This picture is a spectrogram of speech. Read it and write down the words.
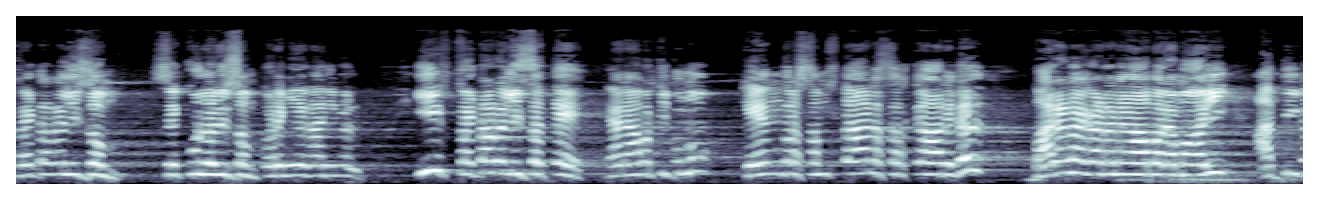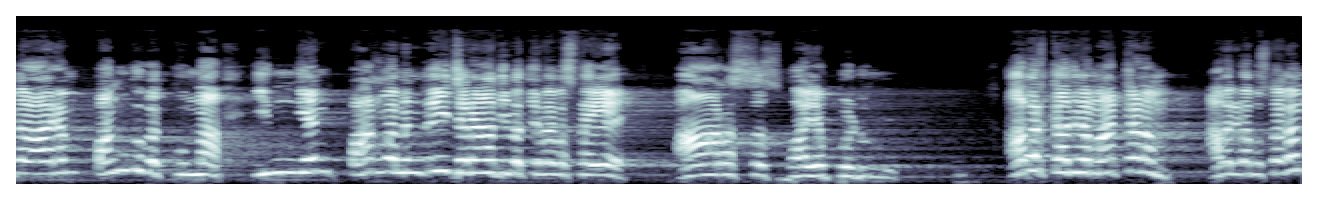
ഫെഡറലിസം സെക്യുലറിസം തുടങ്ങിയ കാര്യങ്ങൾ ഈ ഫെഡറലിസത്തെ ഞാൻ ആവർത്തിക്കുന്നു. കേന്ദ്ര സംസ്ഥാന സർക്കാരുകൾ ഭരണഘടനാപരമായി അധികാരം പങ്കുവെക്കുന്ന ഇന്ത്യൻ പാർലമെന്ററി ജനാധിപത്യ വ്യവസ്ഥയെ ആർ എസ് എസ് ഭയപ്പെടുന്നു. അവർക്ക് അതിനെ മാറ്റണം. അവരുടെ പുസ്തകം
